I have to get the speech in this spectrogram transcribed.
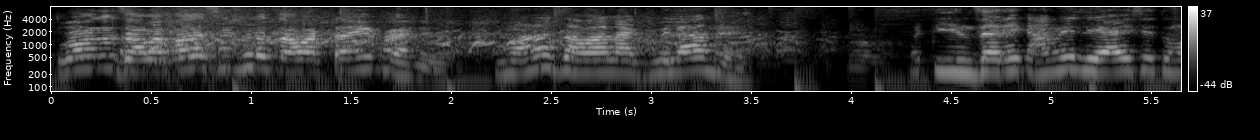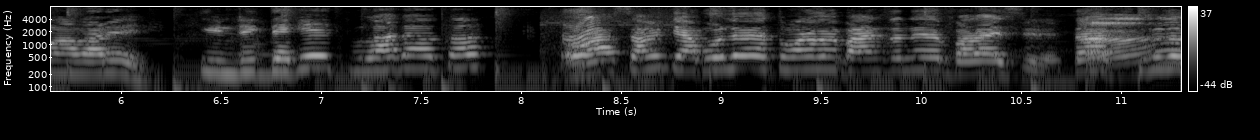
তোমার তো যাবার কথা ছিল যাওয়ার টাইম পাইনি তোমার যাওয়া লাগবে না তিন তারিখ আমি লিয়ে আইছি তোমার বাড়ি। তিন তারিখ দেখে তুলা দাও তো। আমি কে বলে তোমার বাঞ্চনে বাড়াইছে? তা তুমি তো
